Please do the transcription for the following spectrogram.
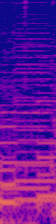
Mm-hmm.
